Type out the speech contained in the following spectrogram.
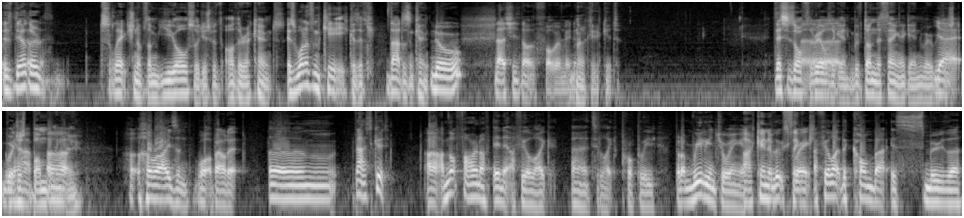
is the other selection of them you also just with other accounts? Is one of them Katie? Because if that doesn't count, no, no, she's not following me. No. Okay, good. This is off the rails again. We've done the thing again where we Uh, yeah, just, we're we just have. bumbling Uh, now. H- Horizon. What about it? Um, that's good. Uh, I'm not far enough in it. I feel like uh, to like properly, but I'm really enjoying it. I kind it of looks think- great. I feel like the combat is smoother,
